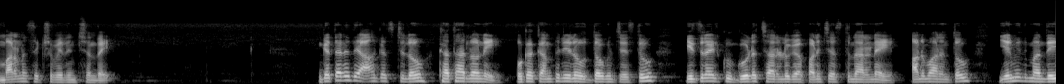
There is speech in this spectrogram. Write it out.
మరణశిక్ష విధించింది. గతేడాది ఆగస్టులో ఖతార్లోని ఒక కంపెనీలో ఉద్యోగం చేస్తూ ఇజ్రాయెల్కు గూఢచారులుగా పనిచేస్తున్నారనే అనుమానంతో ఎనిమిది మంది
